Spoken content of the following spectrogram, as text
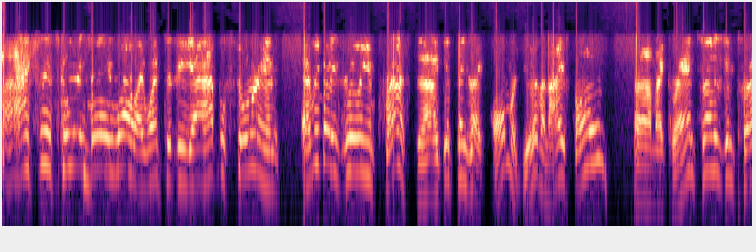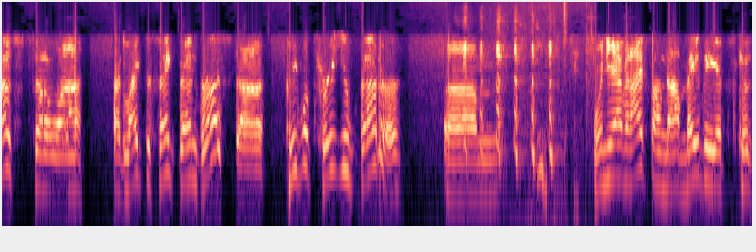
Uh, actually, it's going very well. I went to the uh, Apple store and everybody's really impressed. Uh, I get things like, Homer, do you have an iPhone? Uh, my grandson is impressed. So uh, I'd like to thank Ben Brust. Uh, people treat you better um, when you have an iPhone now. Maybe it's because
